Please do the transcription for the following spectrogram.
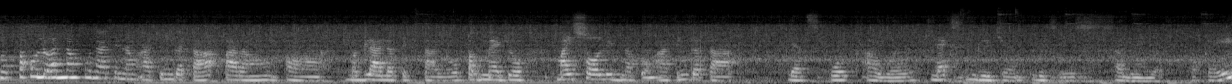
So, pakuluan lang po natin ang ating gata, parang uh, maglalapit tayo. Pag medyo may solid na po ang ating gata, let's put our next ingredient, which is saluyot. Okay?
